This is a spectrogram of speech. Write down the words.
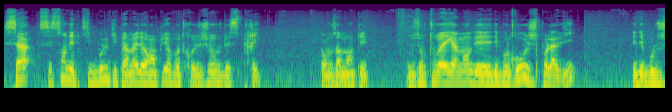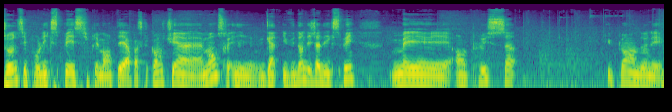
Ça, ce sont des petites boules qui permettent de remplir votre jauge de spray. Quand vous en manquez. Vous retrouverez également des, boules rouges pour la vie. Et des boules jaunes, c'est pour l'XP supplémentaire. Parce que quand vous tuez un, monstre, il, il, vous donne déjà des XP. Mais en plus, il peut en donner.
